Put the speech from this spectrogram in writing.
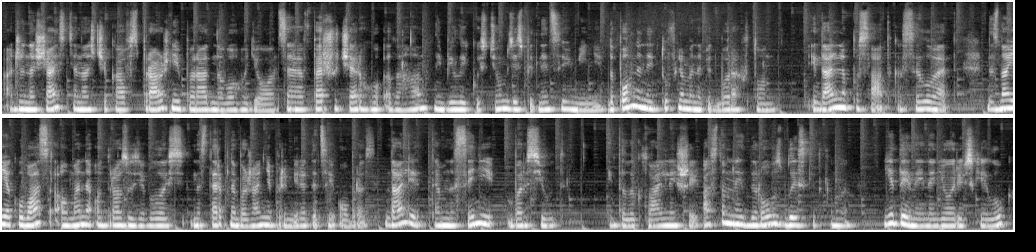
адже на щастя нас чекав справжній парад нового Діор. Це в першу чергу елегантний білий костюм зі спідницею міні, доповнений туфлями на підборах тон. Ідеальна посадка, силует. Не знаю, як у вас, а у мене одразу з'явилось нестерпне бажання приміряти цей образ. Далі темно-синій барсют, інтелектуальний шик, кастомний деров з блискітками, єдиний надіорівський лук,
